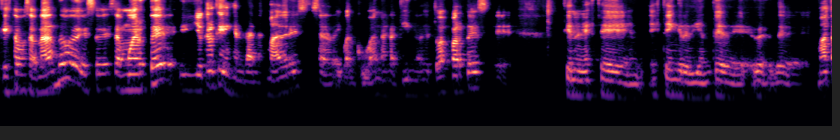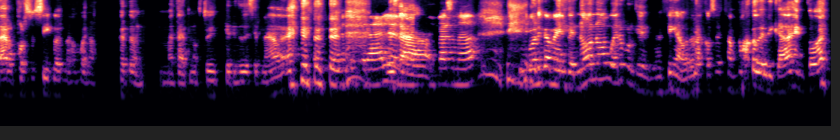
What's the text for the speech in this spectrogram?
qué estamos hablando, esa muerte. Y yo creo que en general las madres, o sea, igual cubanas, latinas, de todas partes, eh, tienen este, este ingrediente de, de, matar por sus hijos, ¿no? Bueno, perdón, matar, no estoy queriendo decir nada. no pasa nada. Simbólicamente, no, no, bueno, porque, en fin, ahora las cosas están un poco delicadas en, todas,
